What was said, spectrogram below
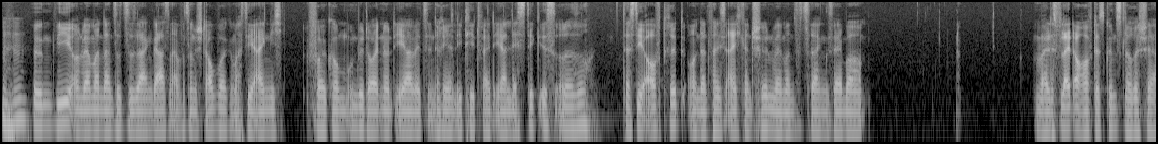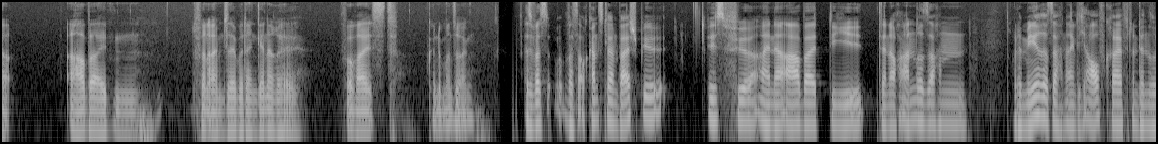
mhm. irgendwie. Und wenn man dann sozusagen da ist und einfach so eine Staubwolke macht, die eigentlich vollkommen unbedeutend und eher jetzt in der Realität vielleicht eher lästig ist oder so, dass die auftritt. Und dann fand ich es eigentlich ganz schön, wenn man sozusagen selber, weil das vielleicht auch auf das künstlerische Arbeiten von einem selber dann generell verweist, könnte man sagen. Also was, was auch ganz klar ein Beispiel ist für eine Arbeit, die dann auch andere Sachen oder mehrere Sachen eigentlich aufgreift und dann so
